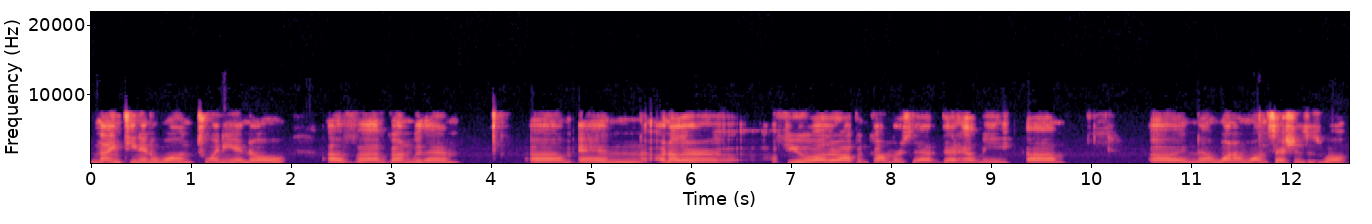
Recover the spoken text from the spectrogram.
19 and 1, 20 and 0. I've, uh, I've gone with them. Um, and another, a few other up and comers that, that helped me um, uh, in one on one sessions as well.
